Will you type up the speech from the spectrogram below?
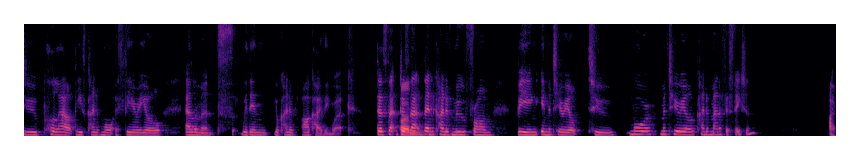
to pull out these kind of more ethereal elements within your kind of archiving work? Does that does um, that then kind of move from being immaterial to more material kind of manifestation? I'm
